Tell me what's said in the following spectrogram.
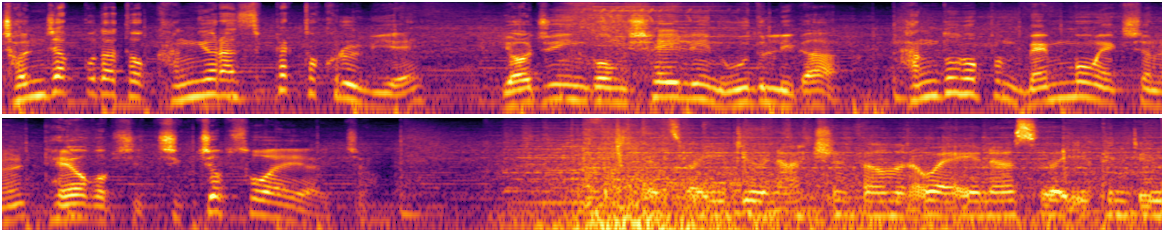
전작보다 더 강렬한 스펙터클을 위해 여주인공 쉐일린 우들리가 강도 높은 맨몸 액션을 대역 없이 직접 소화해야 했죠. That's what you do in action film in a way, you know, so that you can do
